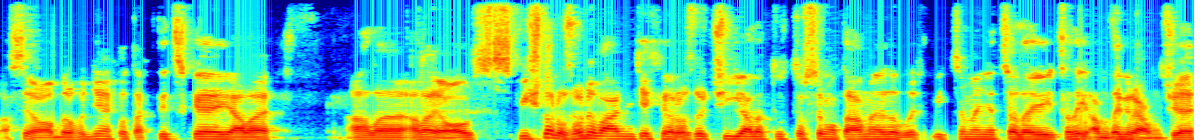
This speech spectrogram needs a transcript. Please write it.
asi jo, byl hodně jako taktický, ale ale, ale jo, spíš to rozhodování těch rozhodčí, ale to, to se motáme víceméně celý, celý underground, že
